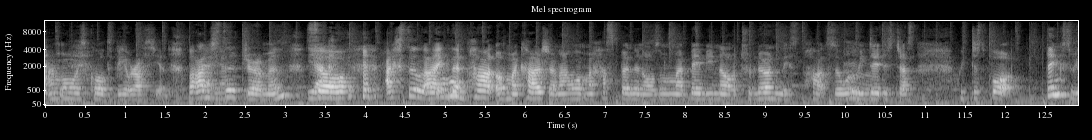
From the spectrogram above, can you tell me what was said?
I'm always called to be a Russian, but I'm Yeah, yeah. still German. Yeah. So I still like that part of my culture, and I want my husband and also my baby now to learn this part. So what Mm. we did is just we just bought things we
